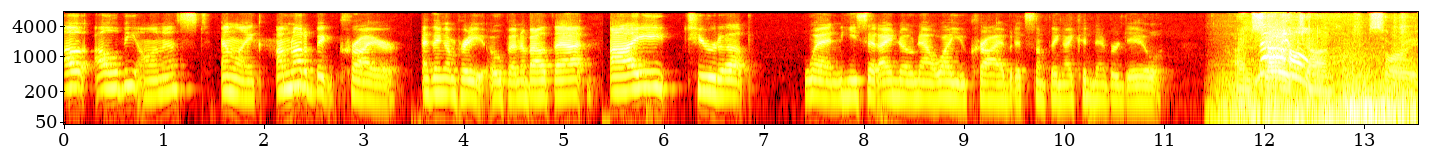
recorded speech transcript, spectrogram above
I'll, I'll be honest, and like, I'm not a big crier. I think I'm pretty open about that. I teared up when he said, I know now why you cry, but it's something I could never do. I'm sorry, No! John. I'm sorry.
